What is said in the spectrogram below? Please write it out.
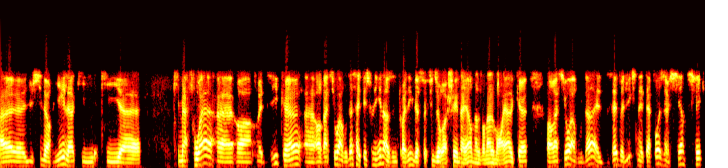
euh, Lucie Laurier, là, qui qui euh, qui, ma foi, euh, a, dit que Horacio Arruda, ça a été souligné dans une chronique de Sophie Durocher, d'ailleurs, dans le Journal de Montréal, que Horacio Arruda, elle disait de lui que ce n'était pas un scientifique.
